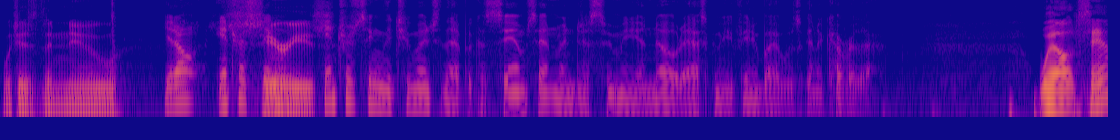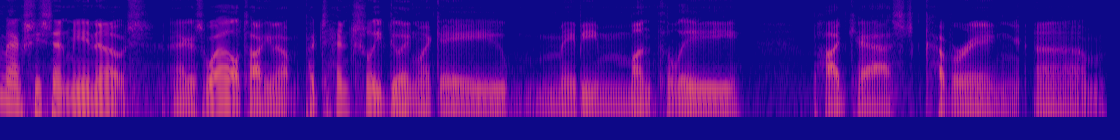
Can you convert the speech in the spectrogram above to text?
which is the new You know, interesting. series. Interesting that you mentioned that because Sam Sentman just sent me a note asking me if anybody was going to cover that. Well, Sam actually sent me a note as well, talking about potentially doing like a maybe monthly podcast covering, um,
